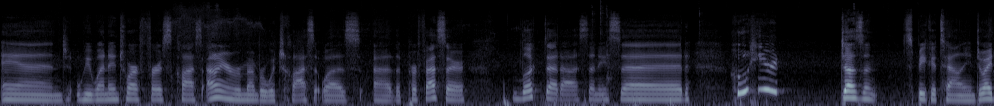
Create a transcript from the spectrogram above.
And we went into our first class. I don't even remember which class it was. Uh, the professor looked at us and he said, Who here doesn't speak Italian? Do I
